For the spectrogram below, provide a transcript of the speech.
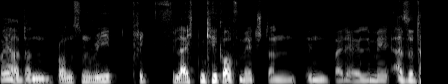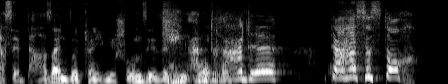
oh ja, dann Bronson Reed kriegt vielleicht ein Kickoff-Match dann in, bei der Elimination. Also, dass er da sein wird, kann ich mir schon sehr, sehr Gegen Andrade? Da hast es doch!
